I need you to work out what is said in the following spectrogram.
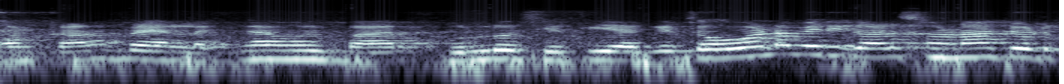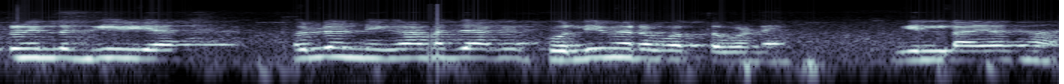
ਹੁਣ ਕਾਹਨ ਪੈਣ ਲੱਗਾ? ਉਹ ਬਾਹਰ ਖੁੱਲੋ ਛੇਤੀ ਆ ਕੇ। ਤੇ ਉਹ ਨਾ ਮੇਰੀ ਗੱਲ ਸੁਣਾ ਚੁਟਕਣੀ ਲੱਗੀ ਹੋਈ ਆ। ਥੱਲੇ ਨਿਗਾਹ ਜਾ ਕੇ ਖੋਲੀ ਮੇਰਾ ਪੁੱਤ ਬਣੇ। ਗਿੱਲਾ ਆ ਥਾਂ।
